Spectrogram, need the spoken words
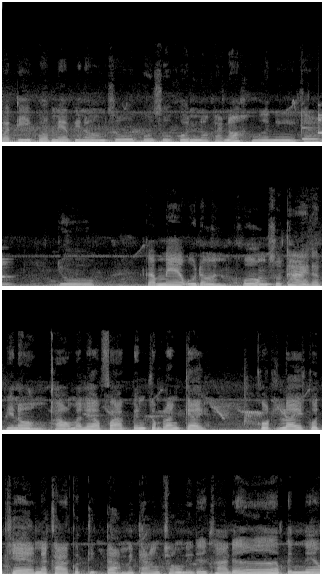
วัสดีพ่อแม่พี่น้องสู้ผู้สู้คนเนาะค่ะเนาะเมื่อนี้ก็อยู่กับแม่อุดรโค้งสุดท้ายกับพี่น้อง เขามาแล้วฝากเป็นกำลังใจ กดไลค์กดแชร์นะคะ กดติดตามให้ทางช่องเลยด้อค่ะเด้อเป็นแนว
